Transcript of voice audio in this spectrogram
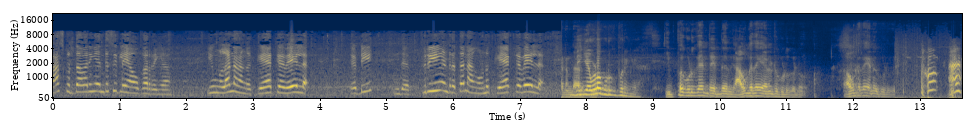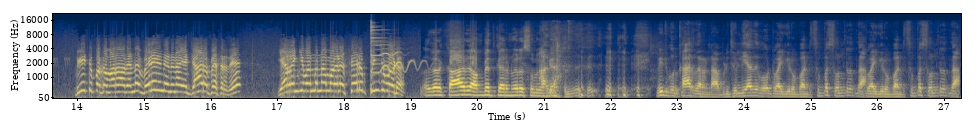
காசு கொடுத்தா வரீங்க இந்த சீட்ல ஏன் உட்காடுறீங்க இவங்கெல்லாம் நாங்க கேட்கவே இல்லை. எப்படி? இந்த ஃப்ரீன்றத நாங்க ஒன்றும் கேட்கவே இல்லை. நீங்க எவ்வளவு கொடுக்க போறீங்க? இப்ப கொடுக்கன்ற என்ன இருக்கு? அவங்க தான் எனக்கு கொடுக்கணும். அவங்க தான் எனக்கு கொடுக்கணும். வீட்டு பக்கம் வராதுன்னா வெளியில நின்று நான் ஜார பேசுறது? இறங்கி வந்தனா மகன செரு பிஞ்சு போயிடும் அது வேற காரு அம்பேத்கர்னு வேற சொல்லுவாங்க. வீட்டுக்கு ஒரு கார் தரேன்டா அப்படி சொல்லியாவது ஓட்டு வாங்கிருப்பான்னு சும்மா சொல்றது தான் வாங்கிருப்பான்னு சும்மா சொல்றது தான்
